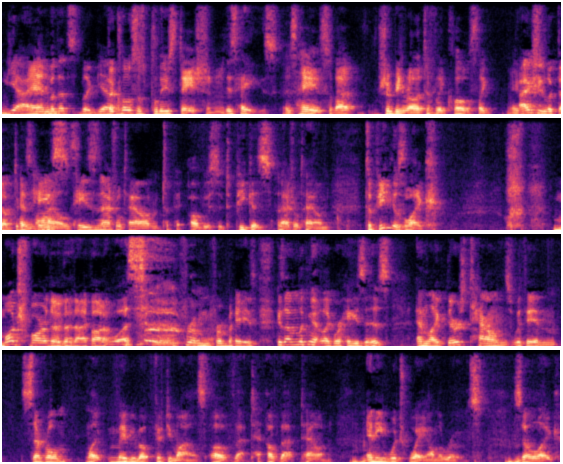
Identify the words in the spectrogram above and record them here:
Yeah, And and but that's like yeah. The closest police station is Hays. is Hays, so that should be relatively close. Like maybe- I actually looked up because 10 Hays. Hays is an actual town. Obviously, Topeka's an actual town. Topeka's like much farther than I thought it was from from Hays. Because I'm looking at like where Hays is, and like there's towns within several, like maybe about 50 miles of that t- of that town, mm-hmm. any which way on the roads. Mm-hmm. So like.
